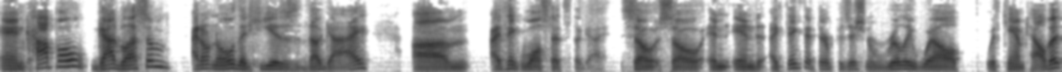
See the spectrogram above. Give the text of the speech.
And Kaapo, God bless him. I don't know that he is the guy. Um, I think Wallstedt's the guy. So so and and I think that they're positioned really well with Cam Talbot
